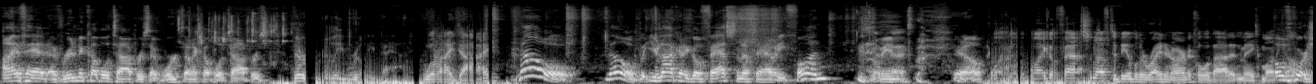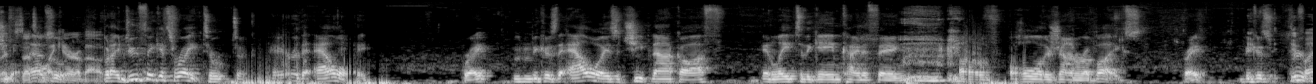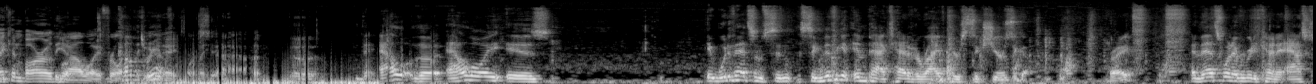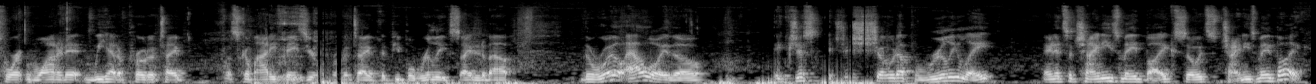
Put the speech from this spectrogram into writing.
I've had, I've ridden a couple of toppers. I've worked on a couple of toppers. They're really, really bad. Will I die? No, no, but you're not going to go fast enough to have any fun. I mean, Okay. you know, Will I, go, will I go fast enough to be able to write an article about it and make money? Oh, of course it? you will. That's Absolutely. all I care about. But I do think it's right to, to compare the alloy, right? Mm-hmm. Because the alloy is a cheap knockoff and late to the game kind of thing of a whole other genre of bikes, right? Because if I can borrow the Look, alloy for like come- three yeah, days, make the the, allo- the alloy is it would have had some significant impact had it arrived here six years ago, right? And that's when everybody kind of asked for it and wanted it, and we had a prototype, a Scomadi Phase Zero prototype that people were really excited about. The Royal Alloy, though, it just it just showed up really late, and it's a Chinese-made bike, so it's Chinese-made bike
